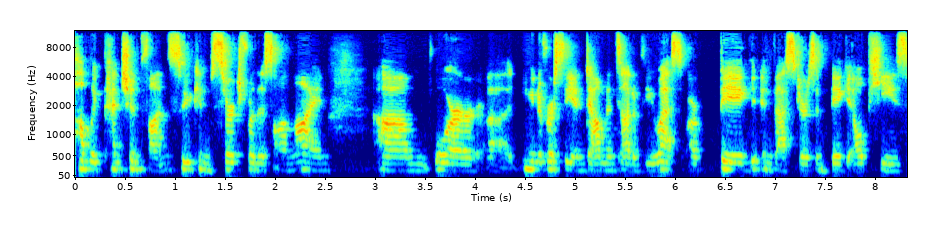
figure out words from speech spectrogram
public pension funds, so you can search for this online, um, or uh, university endowments out of the US are big investors and big LPs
